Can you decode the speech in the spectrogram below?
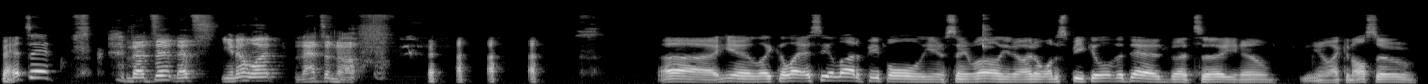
That's it. That's it. That's you know what? That's enough. Uh, know, like a lot, I see a lot of people, you know, saying, "Well, you know, I don't want to speak ill of the dead, but uh, you know, you know, I can also,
